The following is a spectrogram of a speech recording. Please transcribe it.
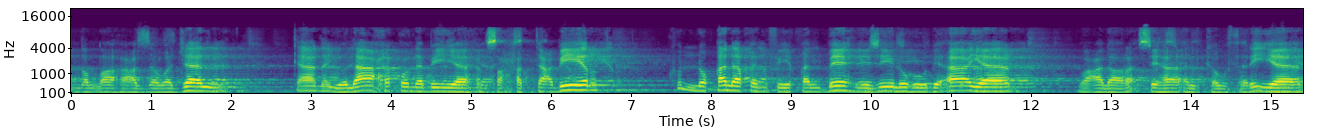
أن الله عز وجل كان يلاحق نبيه إن صح التعبير. كل قلق في قلبه يزيله بآية وعلى رأسها الكوثرية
